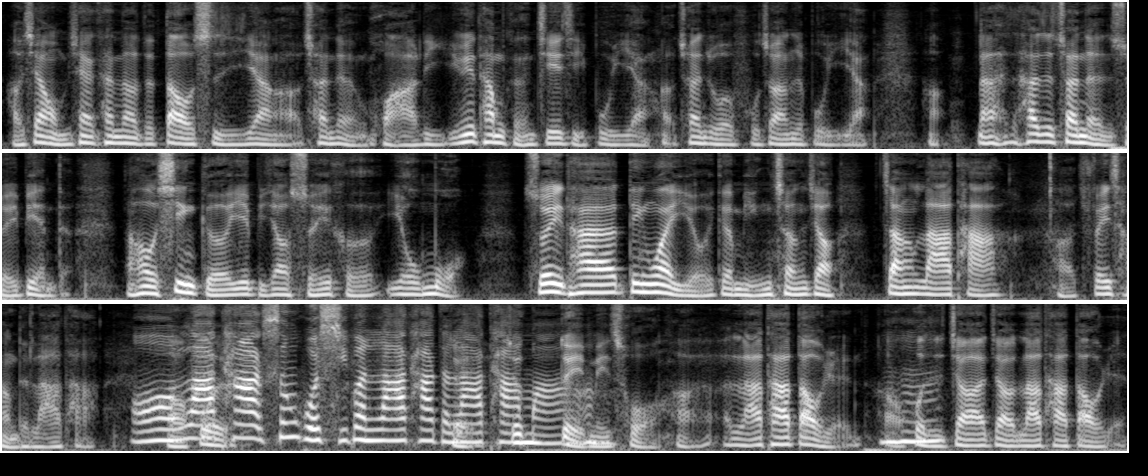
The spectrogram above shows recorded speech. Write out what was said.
好像我们现在看到的道士一样啊，穿得很华丽，因为他们可能阶级不一样哈，穿着服装是不一样啊。那他是穿得很随便的，然后性格也比较随和幽默，所以他另外有一个名称叫张邋遢啊，非常的邋遢哦，邋遢，生活习惯邋遢的邋遢吗？对，没错哈，邋遢道人啊，或者叫他叫邋遢道人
